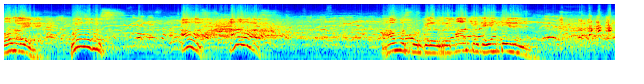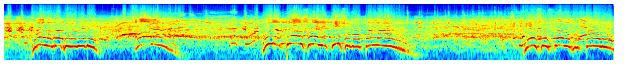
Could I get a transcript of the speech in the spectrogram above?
Órale. Bueno, pues. Aguas, aguas. Aguas porque el remarque que ya tienen. Vamos rápidamente. ¡Ahora! ¡Un aplauso que quiso montar! Y eso es todo, compadre.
